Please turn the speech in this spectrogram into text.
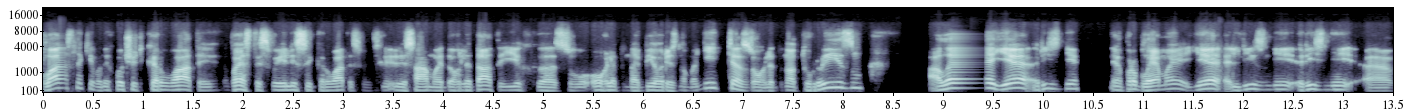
власників вони хочуть керувати, вести свої ліси, керувати своїми лісами, доглядати їх з огляду на біорізноманіття, з огляду на туризм, але є різні е, проблеми, є різні різні е, е,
